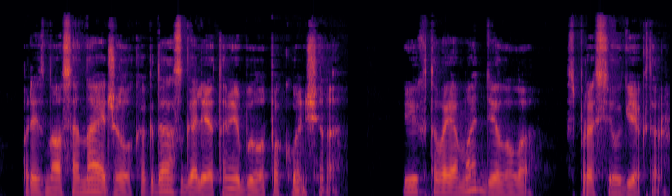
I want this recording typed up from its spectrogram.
— признался Найджел, когда с галетами было покончено. «Их твоя мать делала?» — спросил Гектор.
